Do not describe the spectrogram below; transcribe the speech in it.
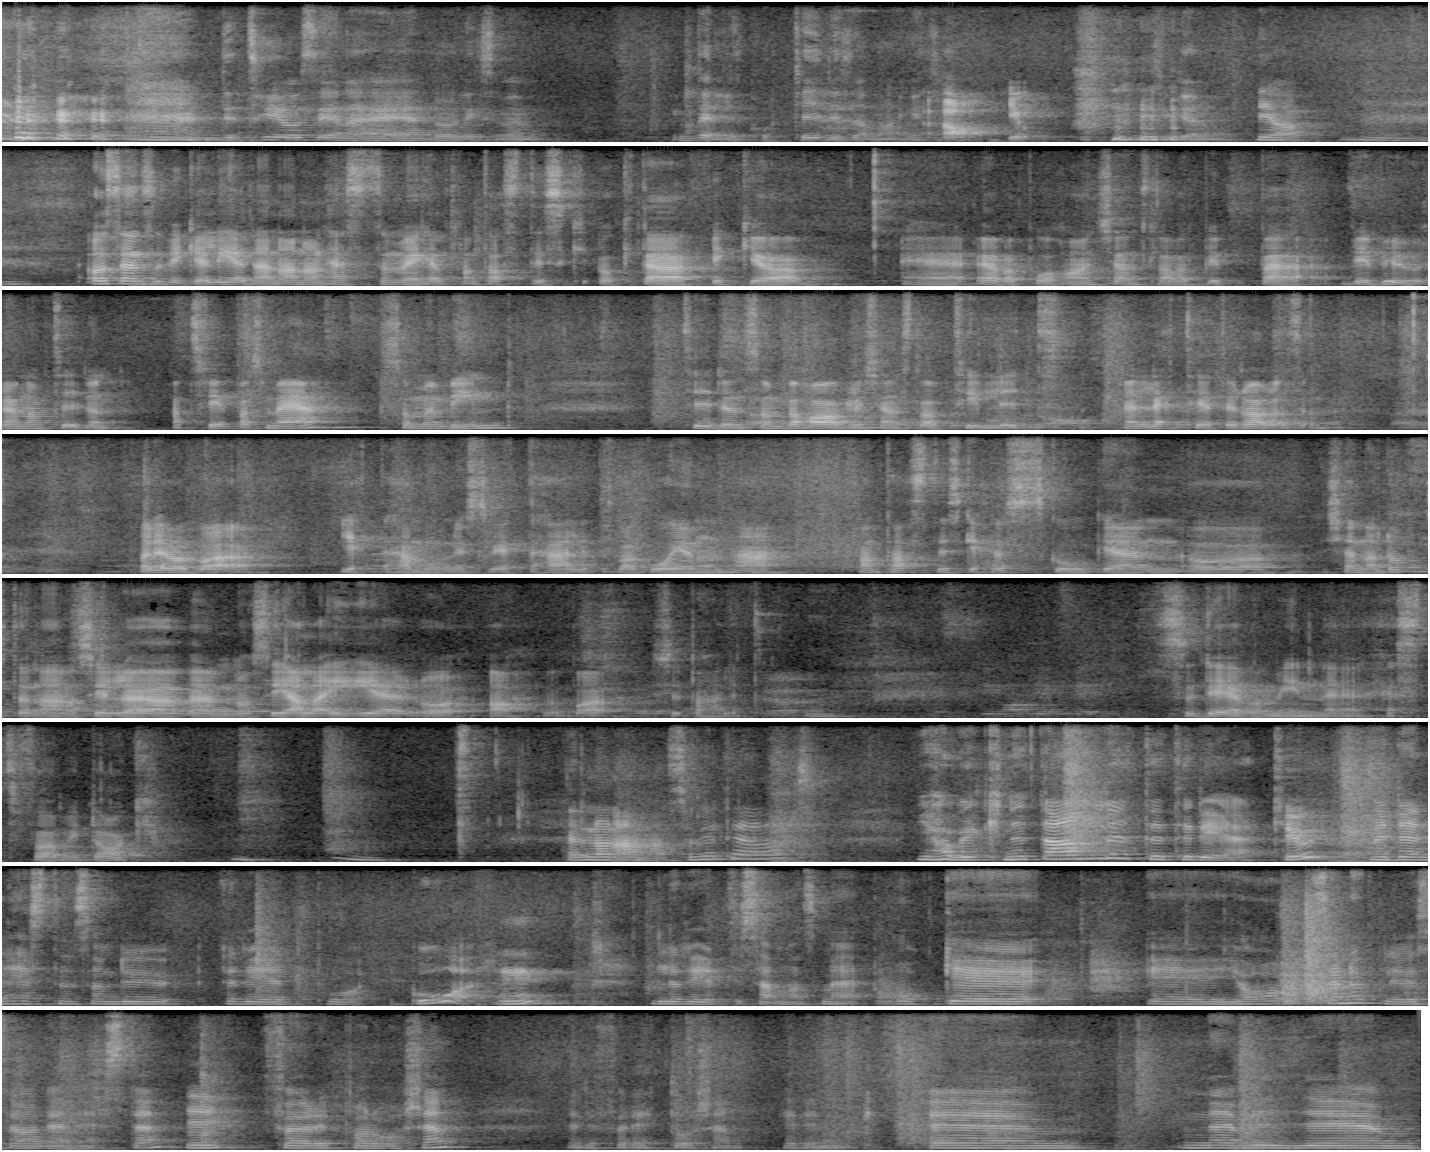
Det, tre år senare är ändå liksom en väldigt kort tid i sammanhanget. Ja, jo. Tycker jag nog. Ja. Och sen så fick jag leda en annan häst som är helt fantastisk och där fick jag eh, öva på att ha en känsla av att bli, bli buren av tiden. Att svepas med som en vind. Tiden som behaglig känsla av tillit, en lätthet i rörelsen. Och det var bara jätteharmoniskt och jättehärligt att bara gå igenom den här fantastiska höstskogen och känna dofterna och se löven och se alla er och ja, det var bara superhärligt. Så det var min eh, hästförmiddag. Är det någon annan som vill dela något? Jag vill knyta an lite till det Kul! med den hästen som du red på igår. Mm. Eller red tillsammans med. Och eh, eh, jag har också en upplevelse av den hästen Mm. för ett par år sedan. Eller för ett år sedan är det nog. Ehm, när vi ehm,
